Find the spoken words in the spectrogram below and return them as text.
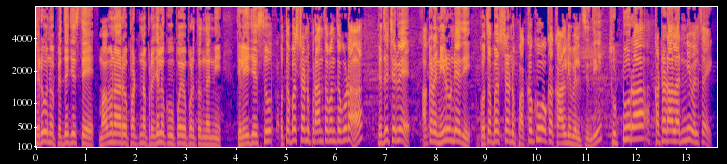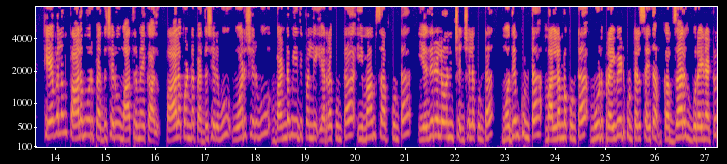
చెరువును పెద్ద చేస్తే మామనారు పట్టణ ప్రజలకు ఉపయోగపడుతుందని తెలియజేస్తూ కొత్త బస్టాండ్ ప్రాంతం అంతా కూడా పెద్ద చెరువే. అక్కడ నీరుండేది. కొత్త బస్టాండ్ పక్కకు ఒక కాలనీ వెలిసింది. చుట్టూరా కట్టడాలన్నీ వెలిసాయి. కేవలం పాలమూరు పెద్ద చెరువు మాత్రమే కాదు పాలకొండ పెద్ద చెరువు ఓర చెరువు బండమీదిపల్లి ఎర్రకుంట ఇమాంసాబ్ కుంట ఎదిరెలోని చెంచెలకుంట మొదెంకుంట మల్లమ్మకుంట మూడు ప్రైవేటు కుంటలు సైతం కబ్జాలకు గురైనట్టు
